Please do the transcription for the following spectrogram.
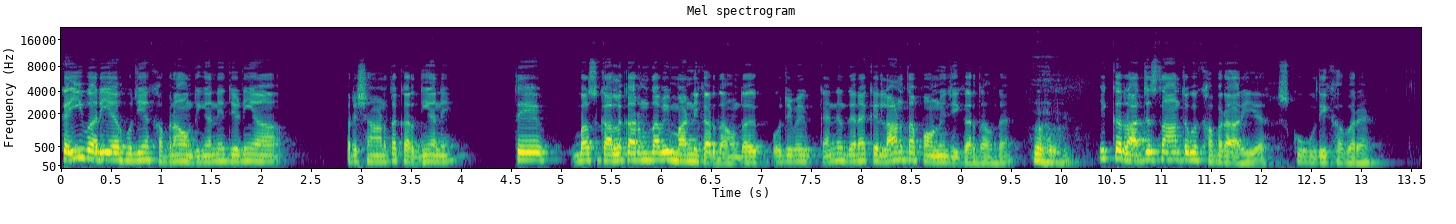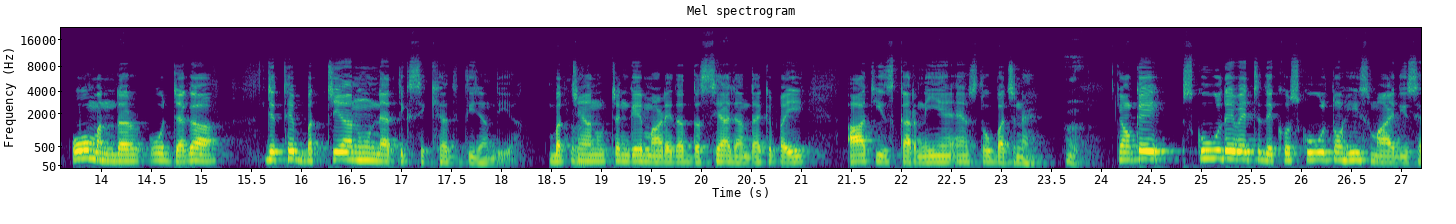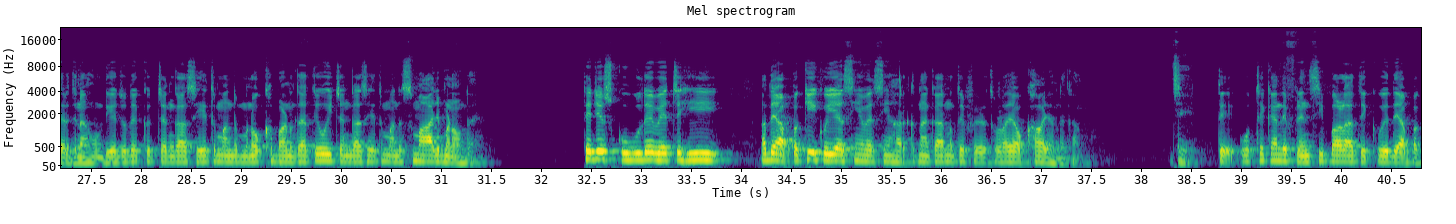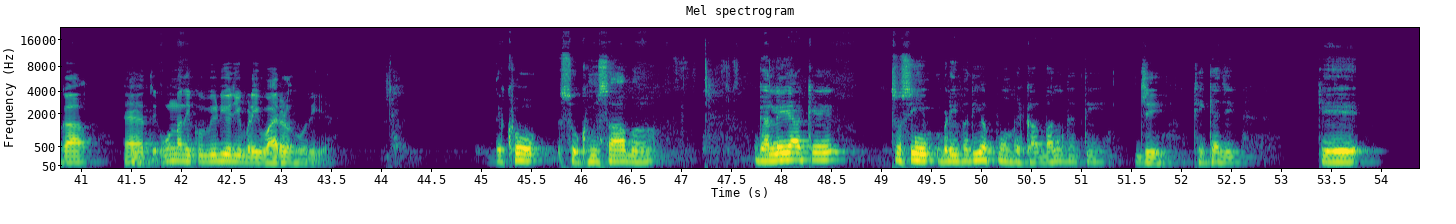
ਕਈ ਵਾਰੀ ਇਹੋ ਜਿਹੀਆਂ ਖਬਰਾਂ ਆਉਂਦੀਆਂ ਨੇ ਜਿਹੜੀਆਂ ਪਰੇਸ਼ਾਨ ਤਾਂ ਕਰਦੀਆਂ ਨੇ ਤੇ ਬਸ ਗੱਲ ਕਰਨ ਦਾ ਵੀ ਮਨ ਨਹੀਂ ਕਰਦਾ ਹੁੰਦਾ। ਉਹ ਜਿਵੇਂ ਕਹਿੰਦੇ ਹੁੰਦੇ ਨੇ ਕਿ ਲਾਹਣ ਤਾਂ ਪਾਉਣ ਨੂੰ ਜੀ ਕਰਦਾ ਹੁੰਦਾ। ਇੱਕ ਰਾਜਸਥਾਨ ਤੋਂ ਕੋਈ ਖਬਰ ਆ ਰਹੀ ਹੈ, ਸਕੂਲ ਦੀ ਖਬਰ ਹੈ। ਉਹ ਮੰਦਰ, ਉਹ ਜਗ੍ਹਾ ਜਿੱਥੇ ਬੱਚਿਆਂ ਨੂੰ ਨੈਤਿਕ ਸਿੱਖਿਆ ਦਿੱਤੀ ਜਾਂਦੀ ਆ। ਬੱਚਿਆਂ ਨੂੰ ਚੰਗੇ ਮਾੜੇ ਦਾ ਦੱਸਿਆ ਜਾਂਦਾ ਕਿ ਭਾਈ ਆਹ ਚੀਜ਼ ਕਰਨੀ ਹੈ, ਇਸ ਤੋਂ ਬਚਣਾ ਹੈ। ਕਿਉਂਕਿ ਸਕੂਲ ਦੇ ਵਿੱਚ ਦੇਖੋ ਸਕੂਲ ਤੋਂ ਹੀ ਸਮਾਜ ਦੀ ਸਿਰਜਣਾ ਹੁੰਦੀ ਹੈ। ਜਦੋਂ ਇੱਕ ਚੰਗਾ ਸਿਹਤਮੰਦ ਮਨੁੱਖ ਬਣਦਾ ਤੇ ਉਹ ਹੀ ਚੰਗਾ ਸਿਹਤਮੰਦ ਸਮਾਜ ਬਣਾਉਂਦਾ ਹੈ। ਤੇ ਜੇ ਸਕੂਲ ਦੇ ਵਿੱਚ ਹੀ ਅਧਿਆਪਕ ਹੀ ਕੋਈ ਐਸੀਆਂ ਵੈਸੀਆਂ ਹਰਕਤਾਂ ਕਰਨ ਤੇ ਫਿਰ ਥੋੜਾ ਜਿਹਾ ਔਖਾ ਹੋ ਜਾਂਦਾ ਕੰਮ। ਜੀ। ਤੇ ਉੱਥੇ ਕਹਿੰਦੇ ਪ੍ਰਿੰਸੀਪਲ ਆ ਤੇ ਕੋਈ ਅਧਿਆਪਕਾ ਹੈ ਤੇ ਉਹਨਾਂ ਦੀ ਕੋਈ ਵੀਡੀਓ ਜੀ ਬੜੀ ਵਾਇਰਲ ਹੋ ਰਹੀ ਹੈ। ਦੇਖੋ ਸੁਖਮ ਸਾਹਿਬ ਗੱਲ ਇਹ ਆ ਕਿ ਤੁਸੀਂ ਬੜੀ ਵਧੀਆ ਭੂਮਿਕਾ ਬੰਨ ਦਿੱਤੀ। ਜੀ। ਠੀਕ ਹੈ ਜੀ ਕਿ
